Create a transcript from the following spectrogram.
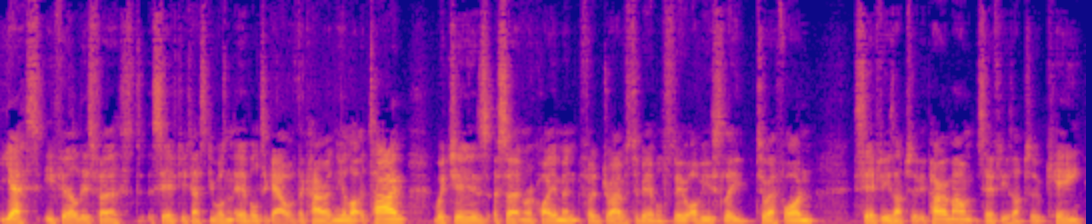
yes, he failed his first safety test. He wasn't able to get out of the car in the allotted time, which is a certain requirement for drivers to be able to do. Obviously, to F1, safety is absolutely paramount, safety is absolute key.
